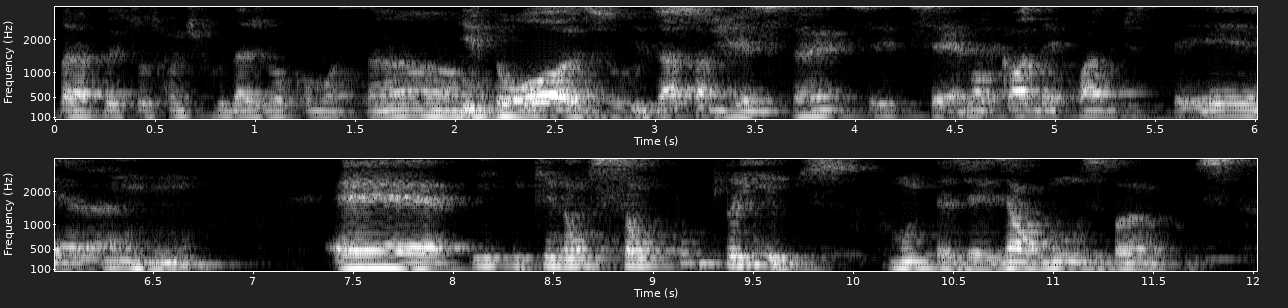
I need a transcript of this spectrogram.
para pessoas com dificuldade de locomoção, Idosos, Exatamente. gestantes, etc. local adequado de espera. Uhum. É, e, e que não são cumpridos, muitas vezes, em alguns bancos,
